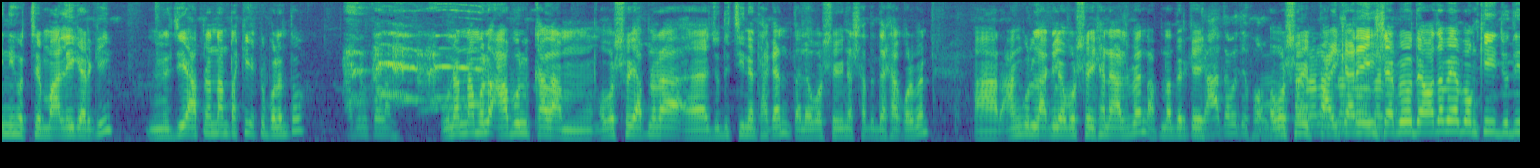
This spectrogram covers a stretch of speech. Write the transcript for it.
ইনি হচ্ছে মালিক আর কি। যে আপনার নামটা কি একটু বলেন তো? আবুল কালাম। ওনার নাম হলো আবুল কালাম। অবশ্যই আপনারা যদি চিনে থাকেন তাহলে অবশ্যই ওনার সাথে দেখা করবেন। আর আঙ্গুর লাগলে অবশ্যই এখানে আসবেন। আপনাদেরকে অবশ্যই পাইকারি হিসাবেও দেওয়া যাবে এবং কি যদি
